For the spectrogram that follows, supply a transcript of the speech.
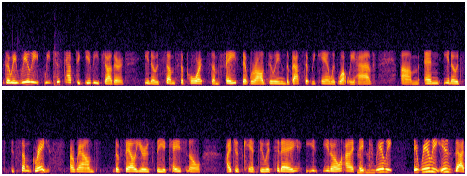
is that we really we just have to give each other, you know, some support, some faith that we're all doing the best that we can with what we have, um, and you know, it's it's some grace around the failures, the occasional, I just can't do it today. You, you know, I, Mm-hmm. it's really it really is that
